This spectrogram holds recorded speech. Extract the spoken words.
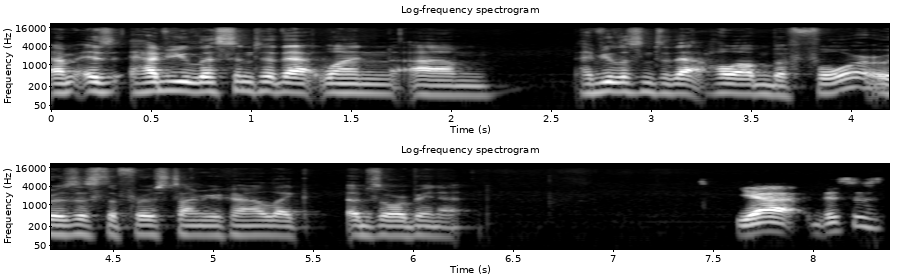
um, is have you listened to that one? Um, have you listened to that whole album before, or is this the first time you're kind of like absorbing it? Yeah, this is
